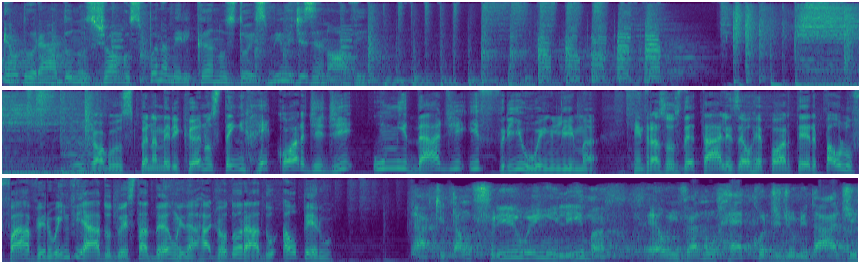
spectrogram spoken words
Eldorado nos Jogos Pan-Americanos 2019. E os Jogos Pan-Americanos têm recorde de umidade e frio em Lima. Quem traz os detalhes é o repórter Paulo Fávero, enviado do Estadão e da Rádio Eldorado ao Peru. Aqui está um frio em Lima. É o um inverno recorde de umidade.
